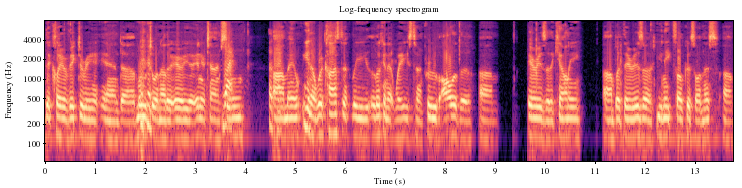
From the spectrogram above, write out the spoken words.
declare victory and uh, move to another area anytime Right. soon. Okay. Um, and you know, we're constantly looking at ways to improve all of the um, areas of the county, um, but there is a unique focus on this uh,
